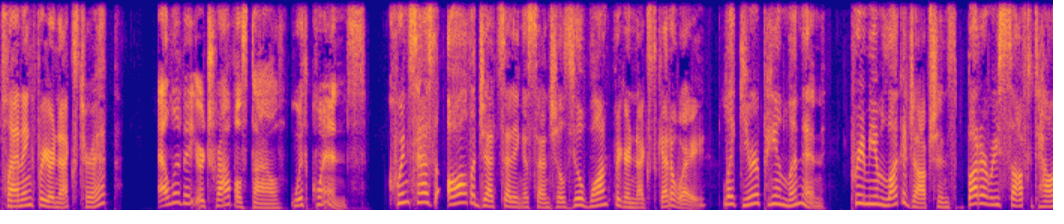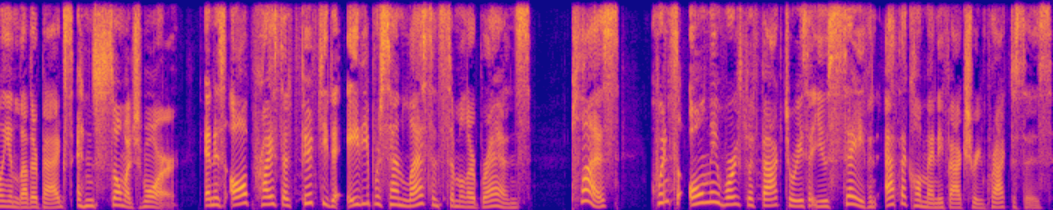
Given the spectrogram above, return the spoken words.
Planning for your next trip? Elevate your travel style with Quince. Quince has all the jet setting essentials you'll want for your next getaway, like European linen, premium luggage options, buttery soft Italian leather bags, and so much more. And is all priced at 50 to 80% less than similar brands. Plus, Quince only works with factories that use safe and ethical manufacturing practices.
